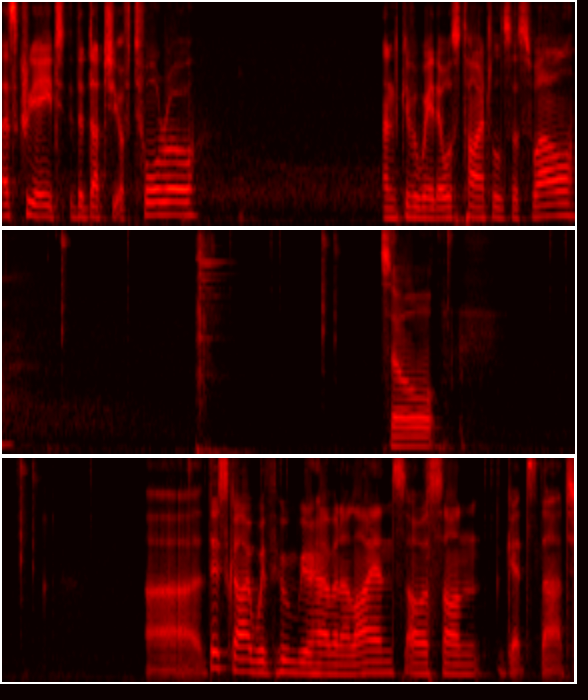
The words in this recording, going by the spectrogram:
Let's create the Duchy of Toro and give away those titles as well. So uh, this guy with whom we have an alliance, our son gets that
